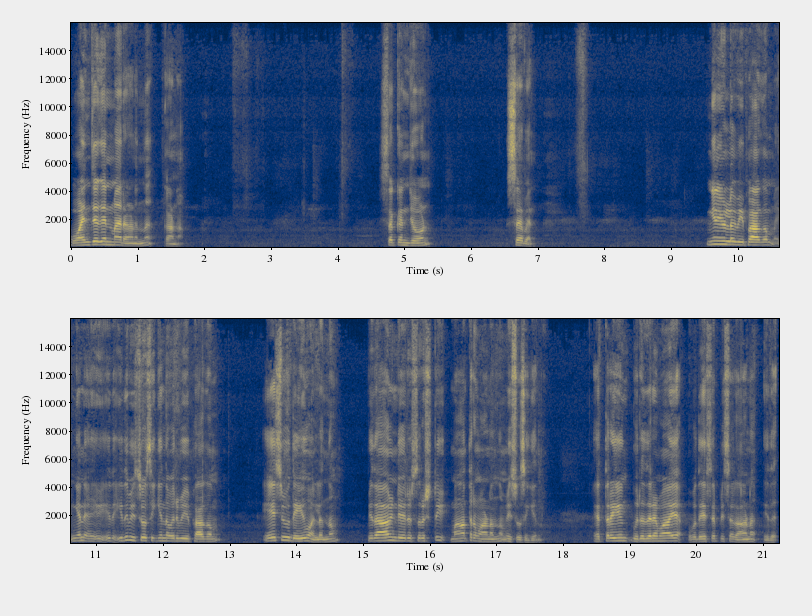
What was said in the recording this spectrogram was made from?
വഞ്ചകന്മാരാണെന്ന് കാണാം. Second John seven. ഇങ്ങനെയുള്ള വിഭാഗം ഇങ്ങനെ ഇത് ഇത് വിശ്വസിക്കുന്ന ഒരു വിഭാഗം യേശു ദൈവമല്ലെന്നും പിതാവിന്റെ ഒരു സൃഷ്ടി മാത്രമാണെന്നും വിശ്വസിക്കുന്നു. എത്രയും ഗുരുതരമായ ഉപദേശപ്പിശകാണ് ഇത്.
